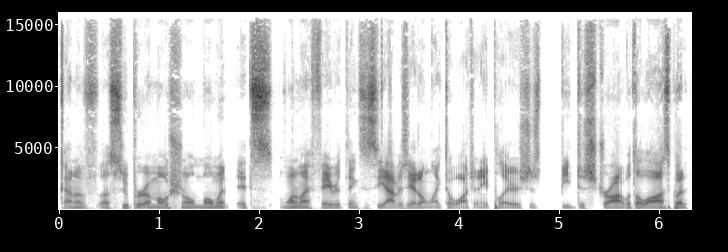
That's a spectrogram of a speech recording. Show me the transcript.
kind of a super emotional moment. It's one of my favorite things to see. Obviously, I don't like to watch any players just be distraught with a loss, but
